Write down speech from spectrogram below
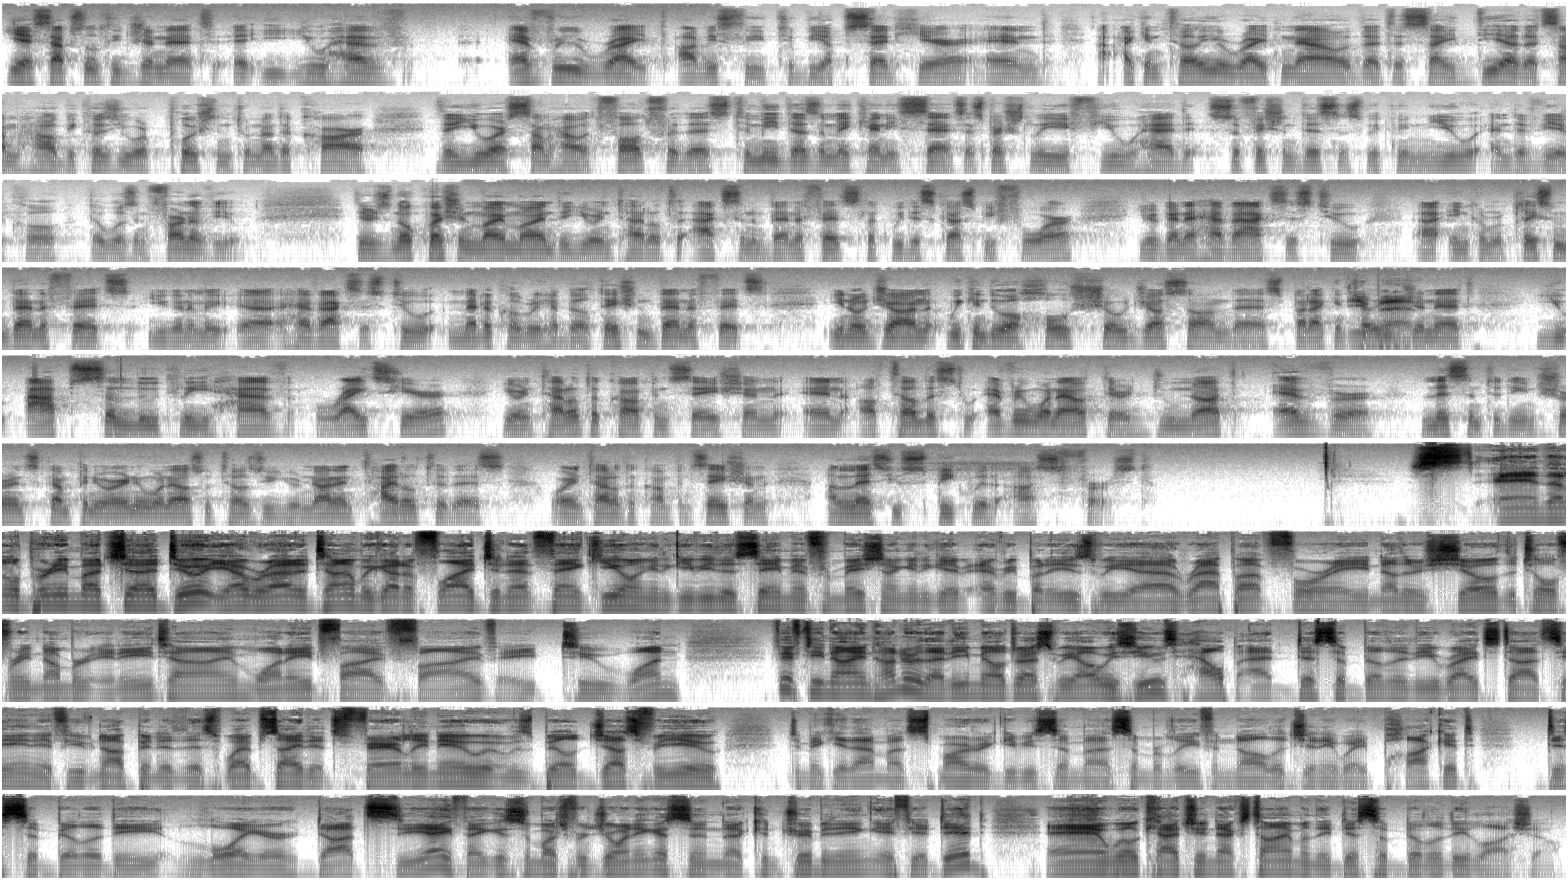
Yes, absolutely, Jeanette. Uh, you have every right, obviously, to be upset here. And I can tell you right now that this idea that somehow because you were pushed into another car, that you are somehow at fault for this, to me doesn't make any sense, especially if you had sufficient distance between you and the vehicle that was in front of you. There's no question in my mind that you're entitled to accident benefits, like we discussed before. You're going to have access to uh, income replacement benefits. You're going to uh, have access to medical rehabilitation benefits. You know, John, we can do a whole show just on this, but I can tell you, you Jeanette, you absolutely have rights here. You're entitled to compensation, and I'll tell this to everyone out there: do not ever listen to the insurance company or anyone else who tells you you're not entitled to this or entitled to compensation unless you speak with us first. And that'll pretty much uh, do it. Yeah, we're out of time. We got to fly. Jeanette, thank you. I'm going to give you the same information I'm going to give everybody as we uh, wrap up for another show. The toll free number anytime 1 821 5900. That email address we always use help at disabilityrights.ca. And if you've not been to this website, it's fairly new. It was built just for you to make you that much smarter, give you some, uh, some relief and knowledge anyway. Pocket disabilitylawyer.ca. Thank you so much for joining us and uh, contributing if you did. And we'll catch you next time on the Disability Law Show.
